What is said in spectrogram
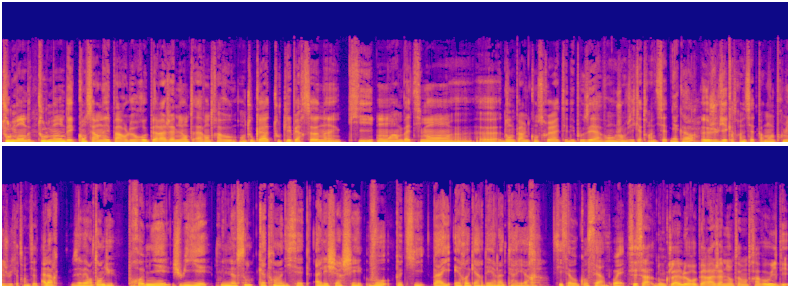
tout le monde. Tout le monde est concerné par le repérage amiante avant travaux. En tout cas, toutes les personnes qui ont un bâtiment euh, euh, dont le permis de construire a été déposé avant janvier 97. D'accord. Euh, juillet 97, pardon, le 1er juillet 97. Alors, vous avez entendu 1er juillet 1997. Allez chercher vos petits bails et regardez à l'intérieur, si ça vous concerne. Ouais. C'est ça. Donc là, le repérage amiante avant travaux, il est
